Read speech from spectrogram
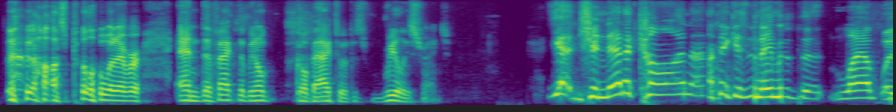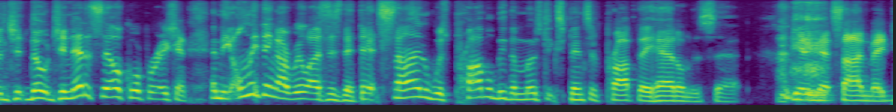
hospital or whatever, and the fact that we don't go back to it is really strange. Yeah, Geneticon, I think is the name of the lab. Uh, Ge- no, Geneticell Corporation. And the only thing I realized is that that sign was probably the most expensive prop they had on the set. Getting that sign made.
